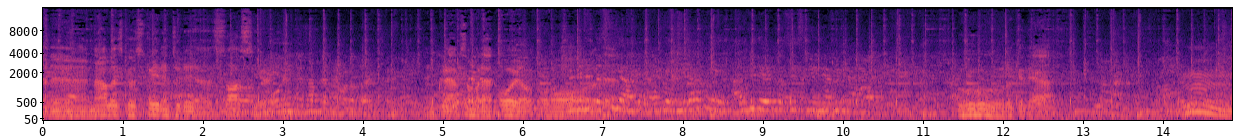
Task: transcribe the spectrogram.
And uh, now let's go straight into the uh, sauce here and grab some of that oil. Oh, look at that. Ooh, look at that. Mmm.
